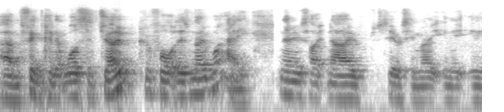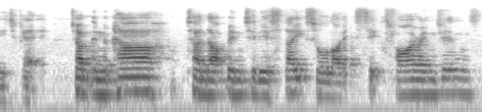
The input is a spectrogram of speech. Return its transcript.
Um, thinking it was a joke. I thought there's no way. And then he was like, no, seriously, mate, you need, you need to get it. Jumped in the car, turned up into the estate, saw like six fire engines,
